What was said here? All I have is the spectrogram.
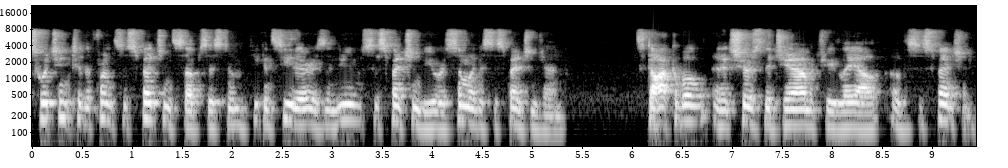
Switching to the front suspension subsystem, you can see there is a new suspension viewer similar to Suspension Gen. It's dockable and it shows the geometry layout of the suspension.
